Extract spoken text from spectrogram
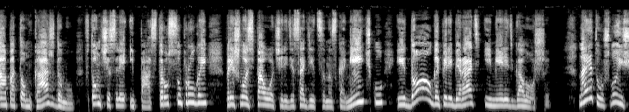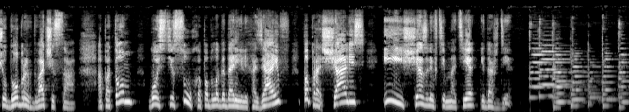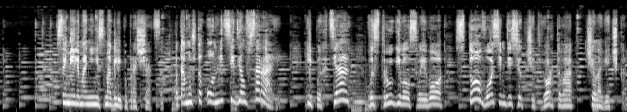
А потом каждому, в том числе и пастору с супругой, пришлось по очереди садиться на скамеечку и долго перебирать и мерить галоши. На это ушло еще добрых два часа, а потом гости сухо поблагодарили хозяев, попрощались и исчезли в темноте и дожде. С Эмилем они не смогли попрощаться, потому что он ведь сидел в сарае и, пыхтя, выстругивал своего 184-го человечка.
